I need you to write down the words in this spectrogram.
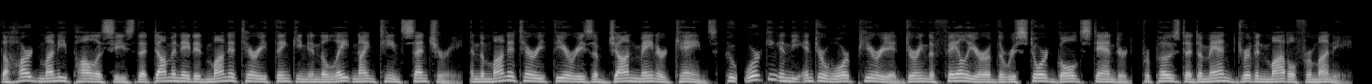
the hard money policies that dominated monetary thinking in the late 19th century, and the monetary theories of John Maynard Keynes, who, working in the interwar period during the failure of the restored gold standard, proposed a demand-driven model for money.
